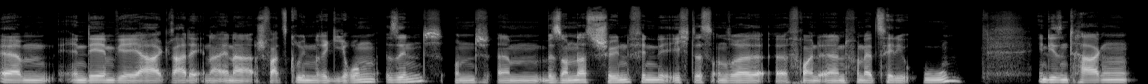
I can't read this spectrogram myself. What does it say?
ähm, in dem wir ja gerade in einer, schwarz-grünen Regierung sind. Und ähm, besonders schön finde ich, dass unsere äh, Freundinnen von der CDU in diesen Tagen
